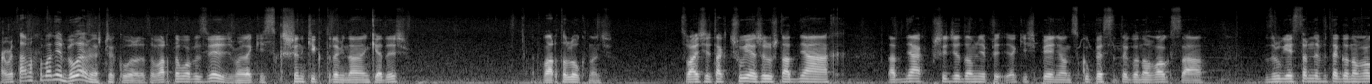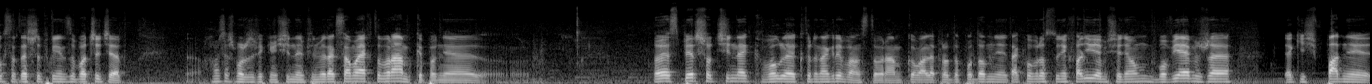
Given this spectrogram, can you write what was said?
Ale tam chyba nie byłem jeszcze, kurde, to warto byłoby zwiedzić, może jakieś skrzynki, które minąłem kiedyś. Warto luknąć. Słuchajcie, tak czuję, że już na dniach, na dniach przyjdzie do mnie jakiś pieniądz, kupię sobie tego Novoxa. Z drugiej strony wy tego Novoxa też szybko nie zobaczycie. Chociaż może w jakimś innym filmie, tak samo jak tą ramkę pewnie. To jest pierwszy odcinek w ogóle, który nagrywam z tą ramką, ale prawdopodobnie tak po prostu nie chwaliłem się nią, bo wiem, że jakiś wpadnie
